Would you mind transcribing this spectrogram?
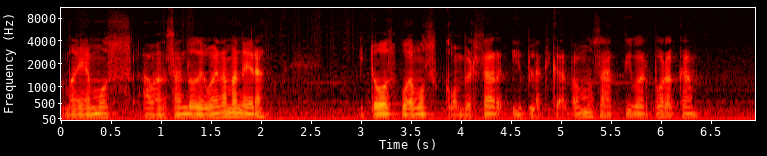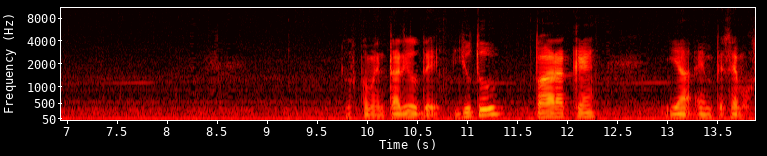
vayamos avanzando de buena manera y todos podamos conversar y platicar. Vamos a activar por acá los comentarios de YouTube para que ya empecemos.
